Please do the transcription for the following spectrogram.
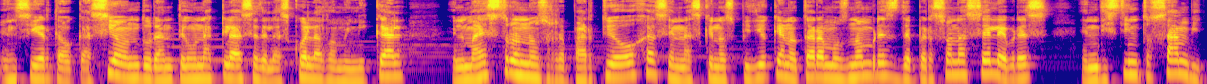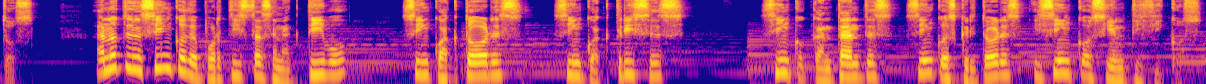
En cierta ocasión, durante una clase de la escuela dominical, el maestro nos repartió hojas en las que nos pidió que anotáramos nombres de personas célebres en distintos ámbitos. Anoten cinco deportistas en activo, cinco actores, cinco actrices, cinco cantantes, cinco escritores y cinco científicos.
